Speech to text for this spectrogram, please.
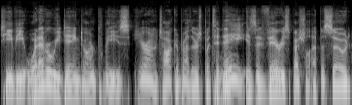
TV, whatever we dang darn please here on Otaku Brothers. But mm-hmm. today is a very special episode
